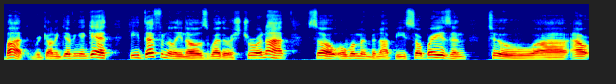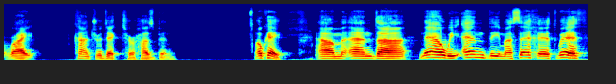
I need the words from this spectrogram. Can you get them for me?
But regarding giving a get, he definitely knows whether it's true or not, so a woman would not be so brazen to uh, outright contradict her husband. Okay, um, and uh, now we end the Masechet with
